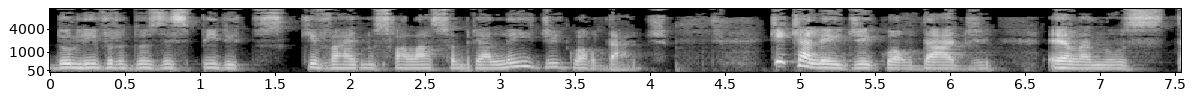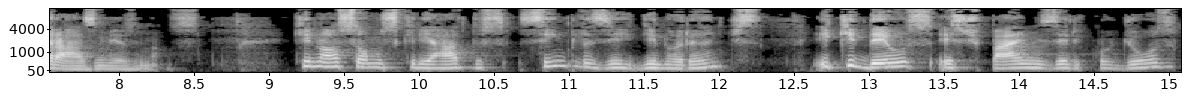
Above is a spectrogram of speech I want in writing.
do livro dos Espíritos, que vai nos falar sobre a lei de igualdade. O que, que a lei de igualdade ela nos traz, meus irmãos? que nós somos criados simples e ignorantes e que Deus, este Pai misericordioso,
